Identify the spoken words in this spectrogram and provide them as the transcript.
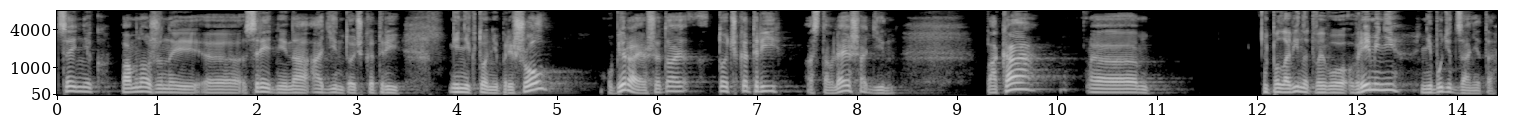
ценник, помноженный э, средний на 1.3, и никто не пришел, убираешь это точка 3, оставляешь 1. Пока э, половина твоего времени не будет занята.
